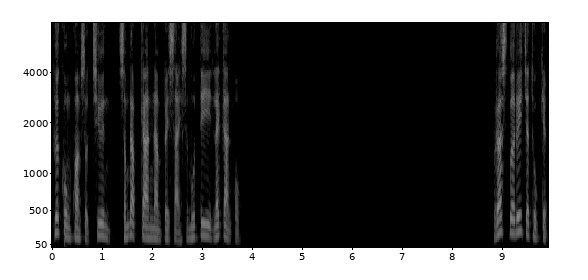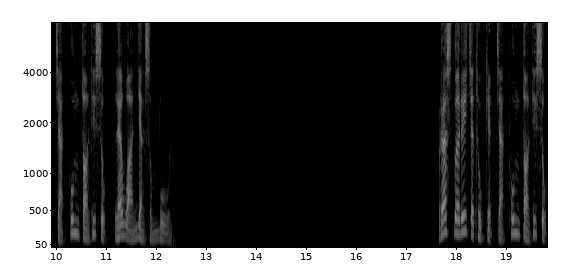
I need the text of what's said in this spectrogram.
เพื่อคงความสดชื่นสำหรับการนำไปใส่สมูทตี้และการอบ ราสเบอร์รี่จะถูกเก็บจากพุ่มตอนที่สุกและหวานอย่างสมบูรณ์ ราสเบอร์รี่จะถูกเก็บจากพุ่มตอนที่สุก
